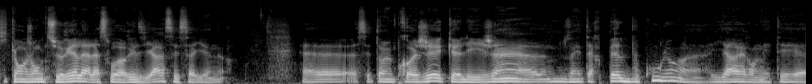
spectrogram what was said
est, conjoncturel à la soirée d'hier, c'est Sayona. Euh, c'est un projet que les gens euh, nous interpellent beaucoup. Hier, on était euh,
